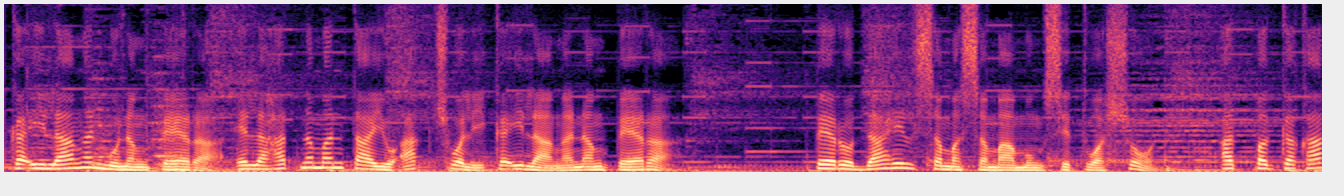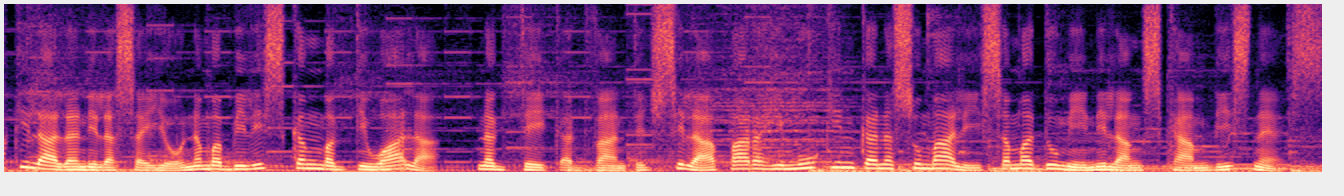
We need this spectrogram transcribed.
kailangan mo ng pera, e lahat naman tayo actually kailangan ang pera. Pero dahil sa masama mong sitwasyon, at pagkakakilala nila sa iyo na mabilis kang magtiwala, nag-take advantage sila para himukin ka na sumali sa madumi nilang scam business.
